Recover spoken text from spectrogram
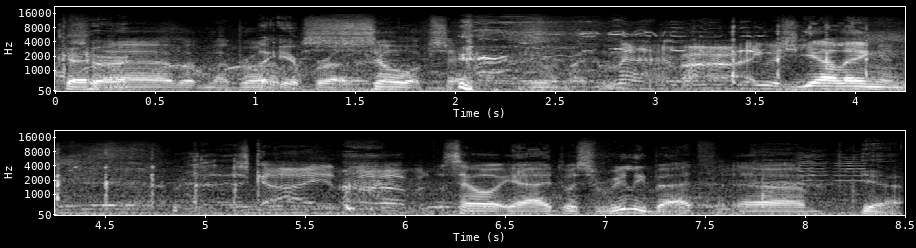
Okay. Sure. Uh, but my brother Like your was brother. so upset. he was like, man, ah," he was yelling and this guy. uh," So yeah, it was really bad. Um, Yeah.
